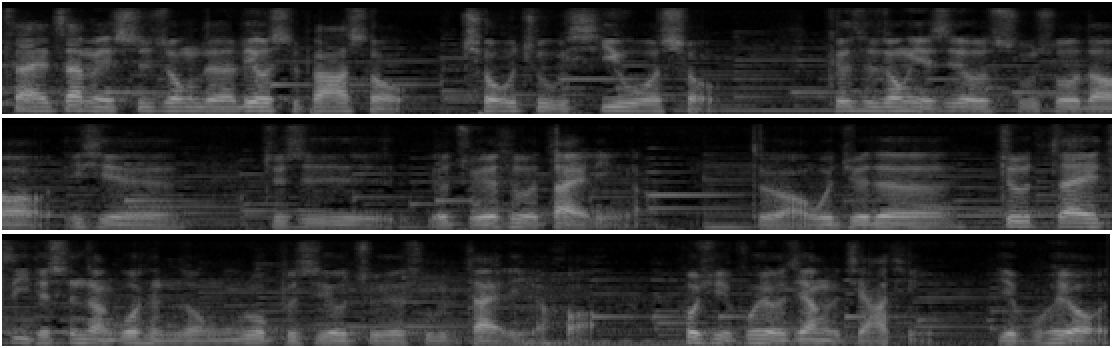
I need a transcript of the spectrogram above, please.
在赞美诗中的六十八首《求主吸我手》，歌词中也是有诉说到一些，就是有主耶稣的带领啊，对啊？我觉得就在自己的生长过程中，若不是有主耶稣的带领的话。或许也不会有这样的家庭，也不会有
